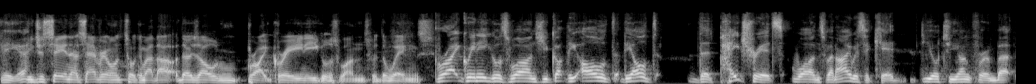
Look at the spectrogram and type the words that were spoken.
There you go. You're just seeing that. So everyone's talking about that, those old bright green Eagles ones with the wings. Bright green Eagles ones. You've got the old, the old, the Patriots ones when I was a kid. You're too young for them, but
